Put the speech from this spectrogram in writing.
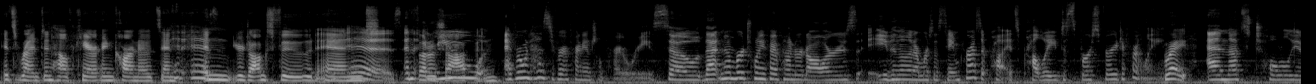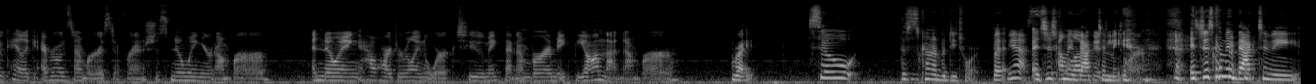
it's rent and healthcare and car notes and and your dog's food and It is. And Photoshop you, and everyone has different financial priorities. So that number twenty five hundred dollars, even though the number's the same for us, it probably it's probably dispersed very differently. Right. And that's totally okay. Like everyone's number is different. It's just knowing your number and knowing how hard you're willing to work to make that number and make beyond that number. Right. So this is kind of a detour, but Yes, it's just coming back to me. it's just coming back to me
